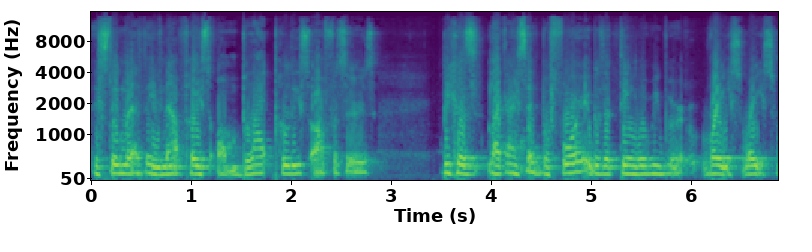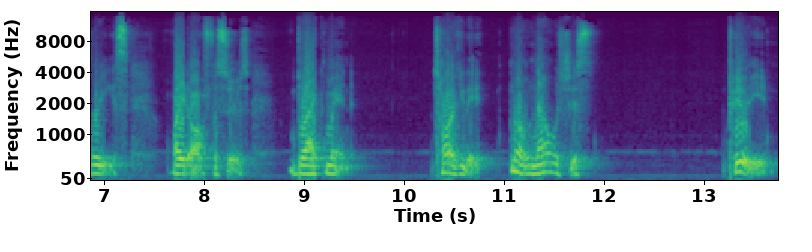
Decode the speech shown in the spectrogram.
the stigma that they've now placed on black police officers. Because, like I said before, it was a thing where we were race, race, race, white officers, black men targeted. No, now it's just period.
